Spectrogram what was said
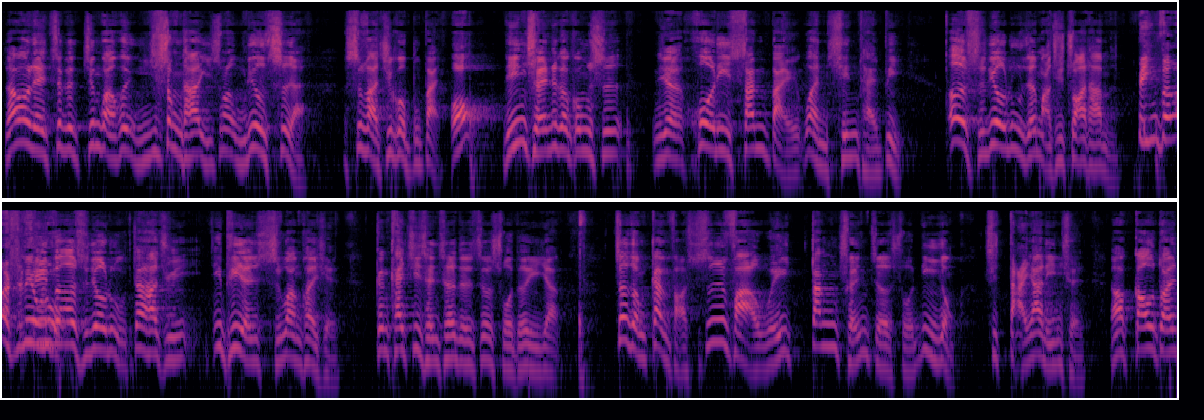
然后呢，这个监管会移送他，移送了五六次啊，司法机构不办哦。林权那个公司，你看获利三百万新台币，二十六路人马去抓他们，兵分二十六路，兵分二十六路，调查局。一批人十万块钱，跟开计程车的这个所得一样，这种干法，司法为当权者所利用，去打压林权，然后高端，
